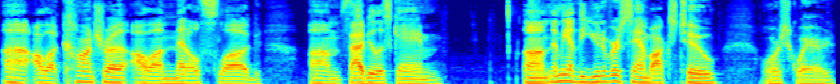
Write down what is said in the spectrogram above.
uh, a la Contra, a la Metal Slug. Um, fabulous game. Um, then we have the Universe Sandbox 2 or Squared,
